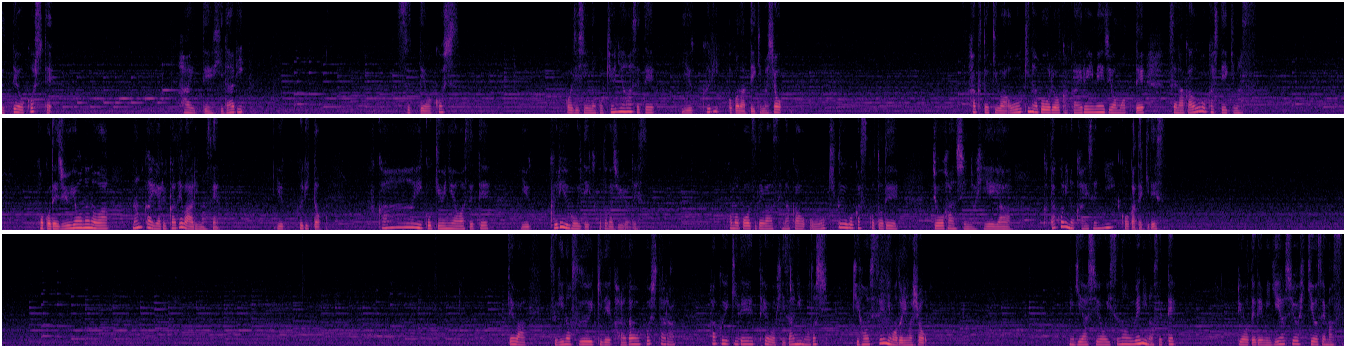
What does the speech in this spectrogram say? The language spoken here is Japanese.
吸って起こして吐いて左。吸って起こすご自身の呼吸に合わせてゆっくり行っていきましょう。吐く時は大きなボールを抱えるイメージを持って背中を動かしていきます。ここで重要なのは何回やるかではありません。ゆっくりと深い呼吸に合わせてゆっくり動いていくことが重要です。このポーズでは背中を大きく動かすことで上半身の冷えや肩こりの改善に効果的です。では次の吸う息で体を起こしたら吐く息で手を膝に戻し基本姿勢に戻りましょう。右足を椅子の上に乗せて両手で右足を引き寄せます。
